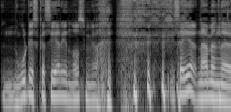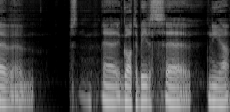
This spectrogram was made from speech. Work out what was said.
nordiska serien då som jag säger. Nej men äh, äh, Gatubils äh, nya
